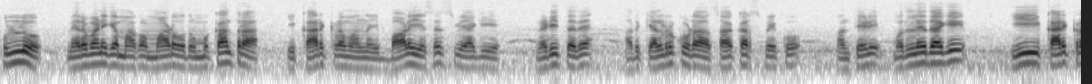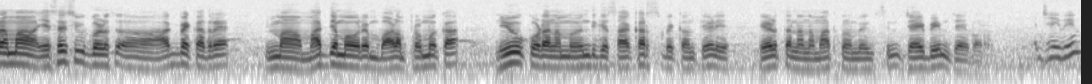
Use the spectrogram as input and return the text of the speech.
ಫುಲ್ಲು ಮೆರವಣಿಗೆ ಮಾಡುವುದರ ಮುಖಾಂತರ ಈ ಕಾರ್ಯಕ್ರಮವನ್ನು ಭಾಳ ಯಶಸ್ವಿಯಾಗಿ ನಡೀತದೆ. ಅದಕ್ಕೆಲ್ಲರೂ ಕೂಡ ಸಹಕರಿಸಬೇಕು ಅಂಥೇಳಿ ಮೊದಲನೇದಾಗಿ ಈ ಕಾರ್ಯಕ್ರಮ ಯಶಸ್ವಿಗೊಳಿಸ ಆಗಬೇಕಾದ್ರೆ ನಿಮ್ಮ ಮಾಧ್ಯಮವರೇ ಭಾಳ ಪ್ರಮುಖ. ನೀವು ಕೂಡ ನಮ್ಮೊಂದಿಗೆ ಸಹಕರಿಸಬೇಕಂತೇಳಿ ಹೇಳ್ತಾ ನನ್ನ ಮಾತುಗಳನ್ನು ಮುಗಿಸ್ತೀನಿ. ಜೈ ಭೀಮ್, ಜೈ ಭಾರತ್. ಜೈ ಭೀಮ್.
